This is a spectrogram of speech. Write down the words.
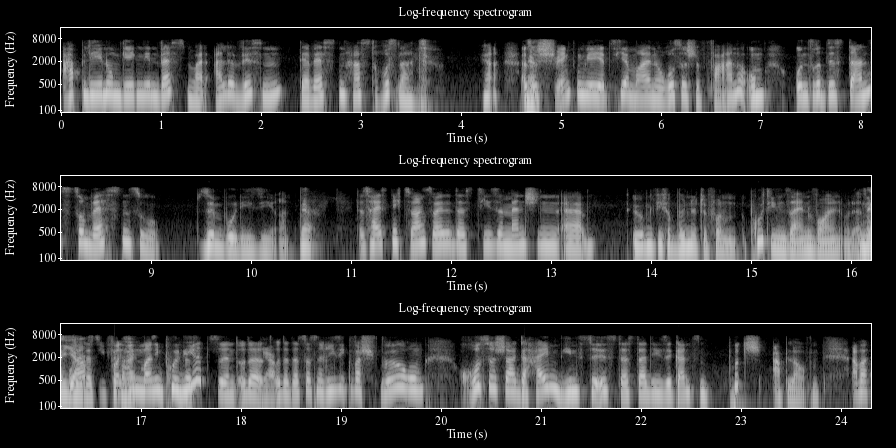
Ablehnung gegen den Westen, weil alle wissen, der Westen hasst Russland. Ja, also ja. schwenken wir jetzt hier mal eine russische Fahne, um unsere Distanz zum Westen zu symbolisieren. Ja. Das heißt nicht zwangsweise, dass diese Menschen äh, irgendwie Verbündete von Putin sein wollen oder so. Naja, oder dass sie von ihm manipuliert das, sind oder, ja. oder dass das eine riesige Verschwörung russischer Geheimdienste ist, dass da diese ganzen Putsch ablaufen. Aber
